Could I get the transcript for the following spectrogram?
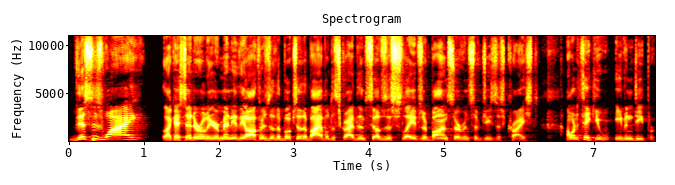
This is why, like I said earlier, many of the authors of the books of the Bible describe themselves as slaves or bondservants of Jesus Christ. I want to take you even deeper.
